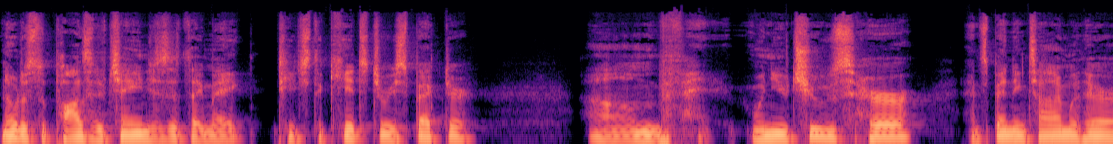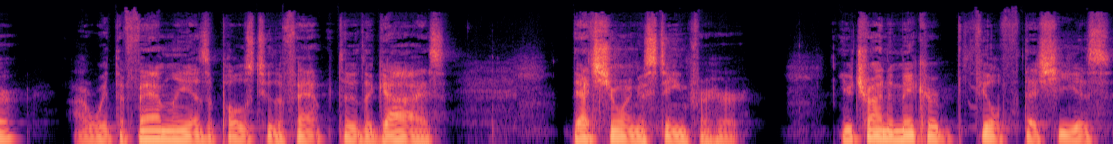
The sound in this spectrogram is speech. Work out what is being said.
Notice the positive changes that they make, teach the kids to respect her. Um, when you choose her and spending time with her or with the family as opposed to the fam- to the guys, that's showing esteem for her. You're trying to make her feel that she is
